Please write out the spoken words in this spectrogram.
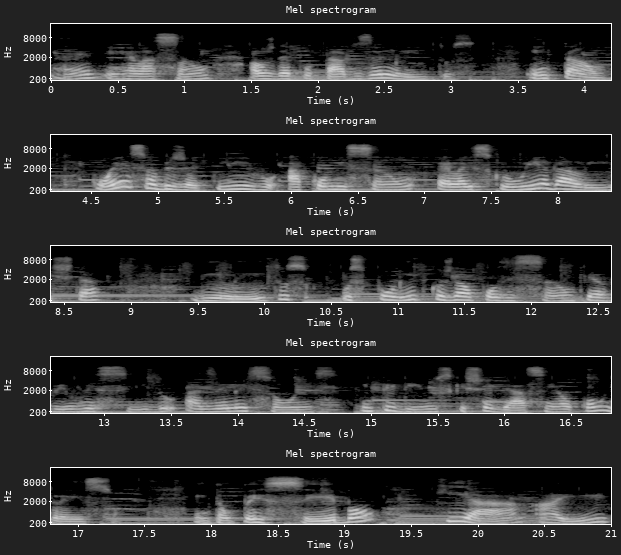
né, em relação aos deputados eleitos. Então, com esse objetivo, a comissão ela excluía da lista de eleitos os políticos da oposição que haviam vencido as eleições, impedindo que chegassem ao Congresso. Então percebam que há aí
